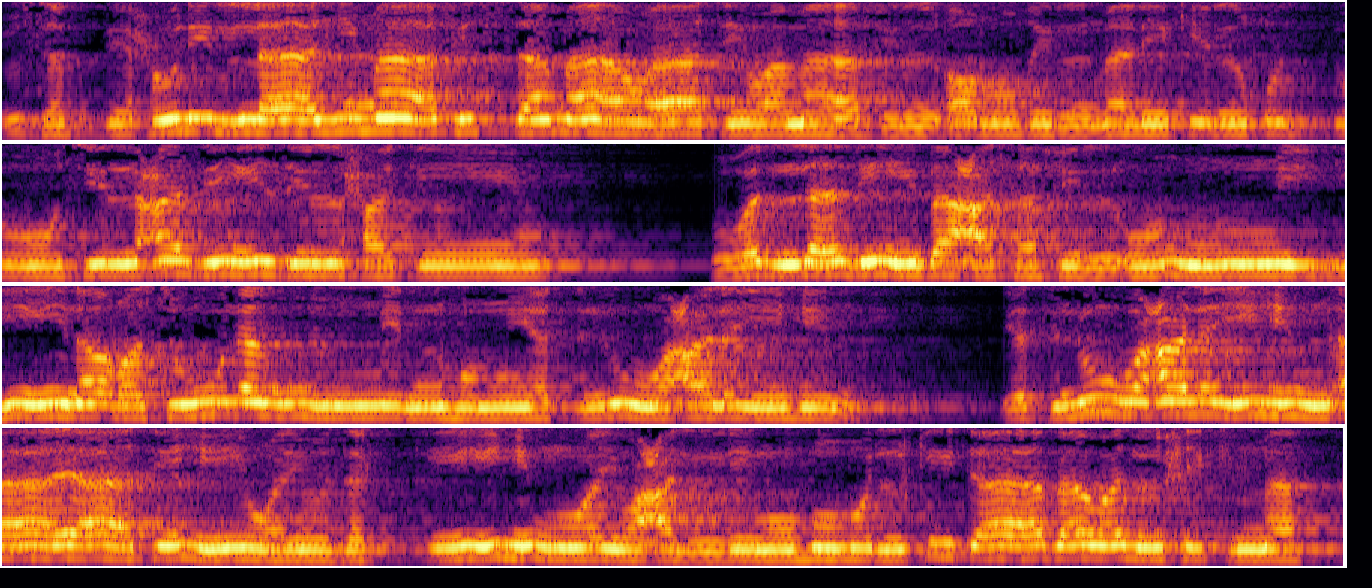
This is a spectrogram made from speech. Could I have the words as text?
يسبح لله ما في السماوات وما في الأرض الملك القدوس العزيز الحكيم. هو الذي بعث في الأميين رسولا منهم يتلو عليهم يتلو عليهم آياته ويزكيهم ويعلمهم الكتاب والحكمة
